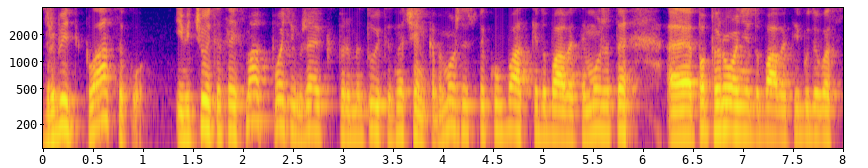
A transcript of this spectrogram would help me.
Зробіть класику. І відчуєте цей смак, потім вже експериментуйте з начинками. Можете сюди ковбаски додати, можете е, папероні додати, і буде у вас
